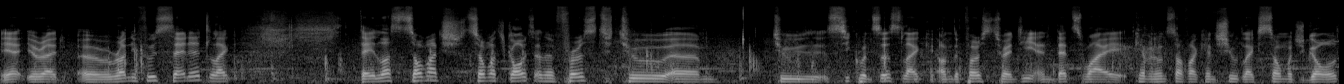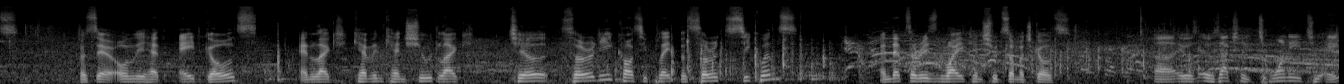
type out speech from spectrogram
Yeah, you're right. Uh, Ronnie Foos said it like they lost so much, so much goals in the first two um, two sequences, like on the first 20, and that's why Kevin Hunstoffer can shoot like so much goals, because they only had eight goals, and like Kevin can shoot like till 30, cause he played the third sequence, and that's the reason why he can shoot so much goals. Uh, it was it was actually 20 to 8,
